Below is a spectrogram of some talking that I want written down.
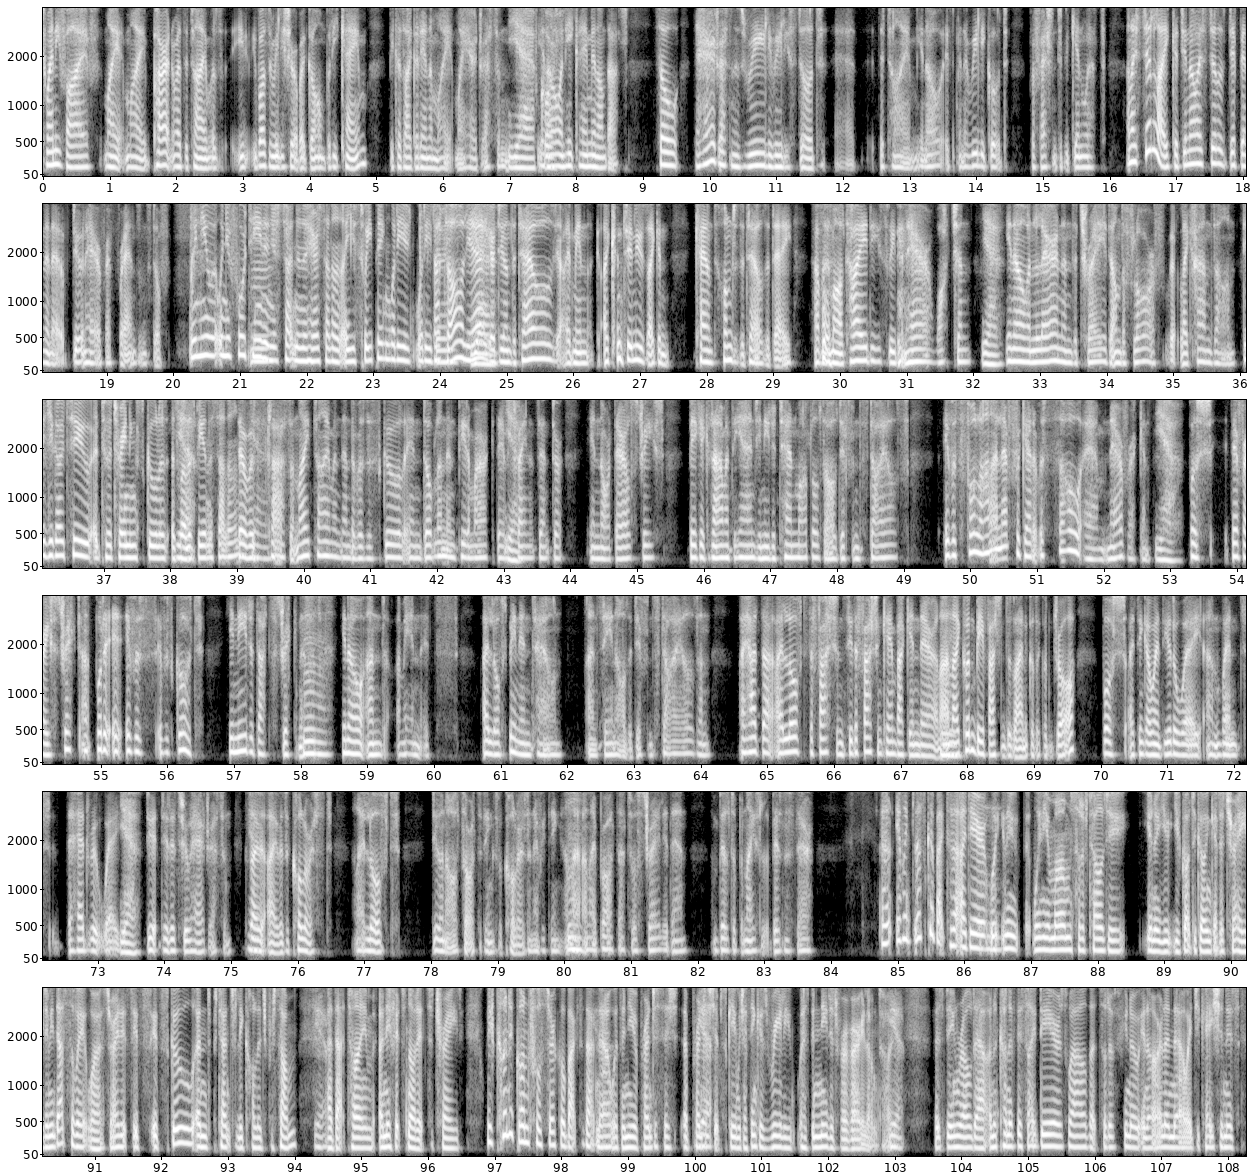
25. My my partner at the time was, he, he wasn't really sure about going, but he came because I got in on my, my hairdressing Yeah, of you course. know, and he came in on that. So the hairdressing has really, really stood uh, the time. You know, it's been a really good profession to begin with, and I still like it. You know, I still dip in and out doing hair for friends and stuff. When you when you're 14 Mm. and you're starting in a hair salon, are you sweeping? What are you What are you doing? That's all. Yeah. you're doing the towels. Yeah, I mean, I continues. I can count hundreds of towels a day, having them all tidy, sweeping hair, watching. yeah. You know, and learning the trade on the floor, like hands on. Did you go to uh, to a training school as, as well as being in the salon? There was Yeah. class at night time, and then there was a school in Dublin in Peter Mark. They have Yeah. a training centre in North Earl Street. Big exam at the end. You needed 10 models, all different styles. It was full on. I'll never forget. It was so um, nerve wracking, Yeah. but they're very strict. And but it, it was it was good. You needed that strictness, Mm. you know. And I mean, it's I loved being in town and seeing all the different styles and. I had that. I loved the fashion. See, the fashion came back in there, and, and Mm. I couldn't be a fashion designer because I couldn't draw. But I think I went the other way and went the head route way. Yeah. Did, did it through hairdressing because Yeah. I, I was a colorist and I loved doing all sorts of things with colors and everything. And, Mm. I, and I brought that to Australia then and built up a nice little business there. Uh, yeah, let's go back to that idea Mm. when, you when your mom sort of told you, you know, you, you've got to go and get a trade. I mean, that's the way it was, right? It's it's it's school and potentially college for some Yeah. at that time, and if it's not, it's a trade. We've kind of gone full circle back to that now with the new apprenticeship apprenticeship scheme, which I think is really has been needed for a very long time. Yeah. that's being rolled out, and a kind of this idea as well that sort of you know in Ireland now education is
